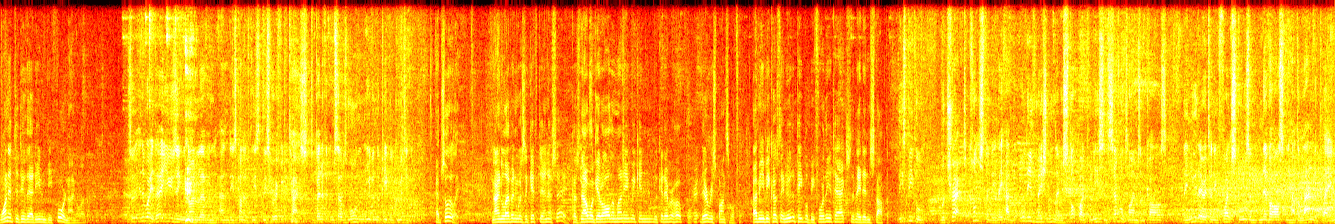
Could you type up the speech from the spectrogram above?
wanted to do that even before 9-11. So in a way, they're using 9-11 and these kind of these, these horrific attacks to benefit themselves more than even the people committing them. Absolutely. 9/11 was a gift to NSA because now we'll get all the money we can we could ever hope for. They're responsible for. it. I mean, because they knew the people before the attacks and they didn't stop them. These people were tracked constantly. They had all the information on them. They were stopped by police and several times in cars. They knew they were attending flight schools and never asking how to land a plane.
